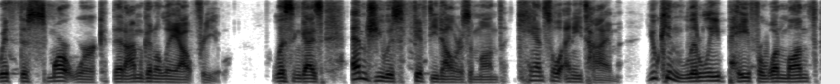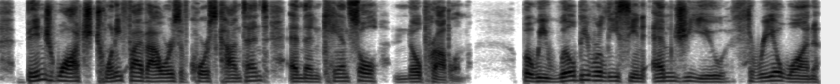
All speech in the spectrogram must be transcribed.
with the smart work that I'm going to lay out for you. Listen, guys, MGU is $50 a month. Cancel anytime. You can literally pay for one month, binge watch 25 hours of course content, and then cancel no problem. But we will be releasing MGU 301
